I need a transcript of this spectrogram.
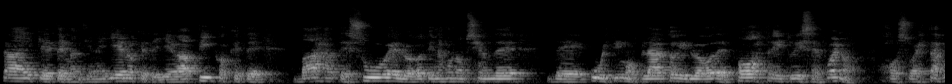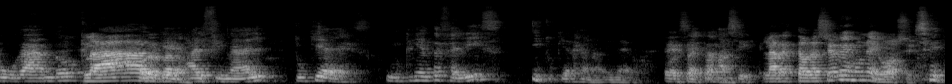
tal, que te mantiene lleno, que te lleva a picos, que te baja, te sube, luego tienes una opción de, de último plato y luego de postres y tú dices, bueno, Josué está jugando Claro, porque claro. al final tú quieres un cliente feliz y tú quieres ganar dinero. Es Exactamente. así. La restauración es un negocio. Sí.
